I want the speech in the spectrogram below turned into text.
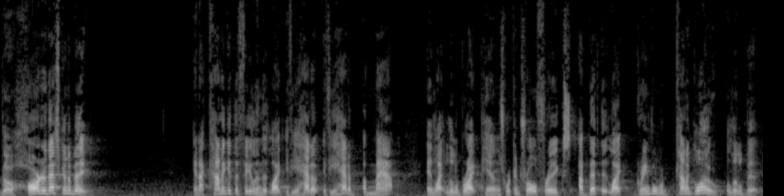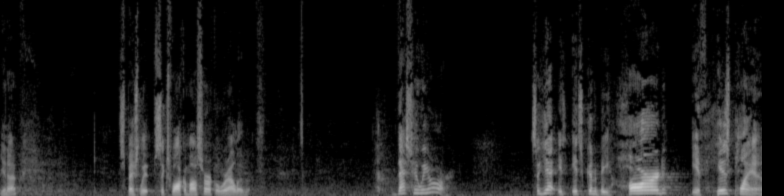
the harder that's going to be. And I kind of get the feeling that, like, if you had a, if you had a, a map and like little bright pins were control freaks, I bet that like Greenville would kind of glow a little bit, you know? Especially at Six Waccamaw Circle where I live. That's who we are. So, yeah, it, it's going to be hard if his plan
